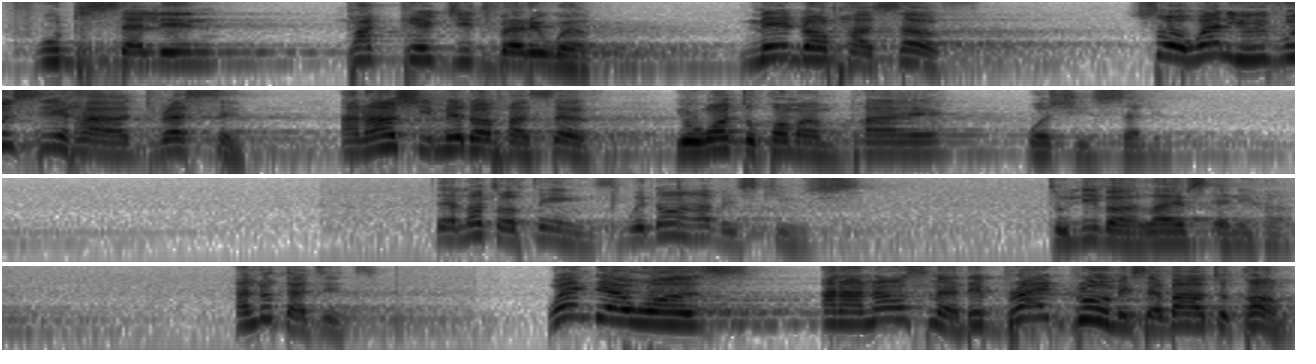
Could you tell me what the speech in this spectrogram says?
food selling, packaged it very well, made up herself. So when you even see her dressing and how she made up herself, you want to come and buy what she's selling. There are a lot of things. We don't have excuse to live our lives anyhow. And look at it. When there was an announcement, the bridegroom is about to come.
